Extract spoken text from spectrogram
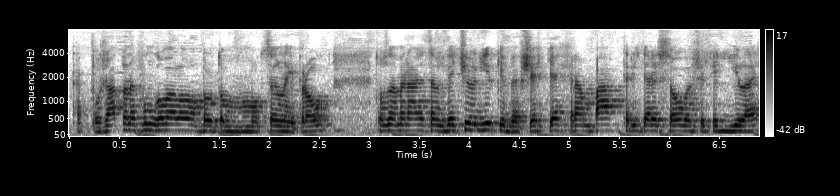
tak pořád to nefungovalo, byl to moc silný prout. To znamená, že jsem zvětšil dírky ve všech těch rampách, které tady jsou, ve všech těch dílech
